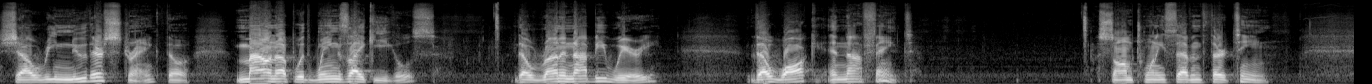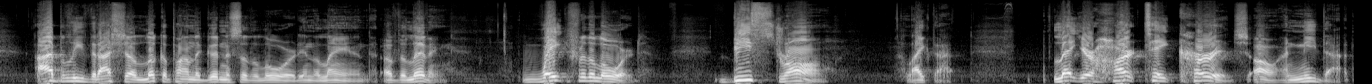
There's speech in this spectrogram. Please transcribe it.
shall renew their strength. They'll mount up with wings like eagles. They'll run and not be weary. They'll walk and not faint. Psalm 27, 13. I believe that I shall look upon the goodness of the Lord in the land of the living. Wait for the Lord. Be strong. I like that. Let your heart take courage. Oh, I need that.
